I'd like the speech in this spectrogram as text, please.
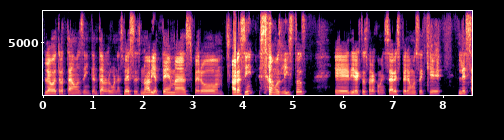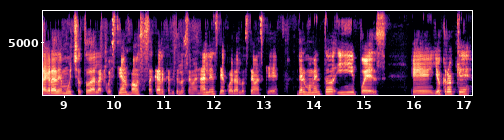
Luego tratamos de intentar algunas veces. No había temas, pero ahora sí, estamos listos, eh, directos para comenzar. Esperemos de que les agrade mucho toda la cuestión. Vamos a sacar capítulos semanales de acuerdo a los temas que del momento. Y pues eh, yo creo que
